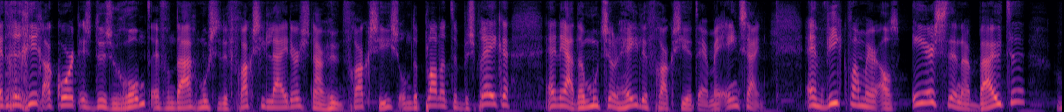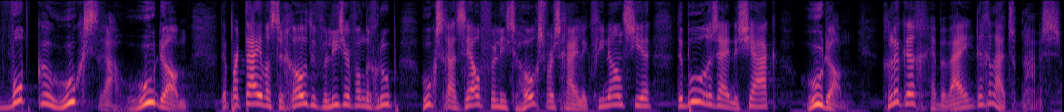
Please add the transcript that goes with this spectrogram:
Het regeerakkoord is dus rond en vandaag moesten de fractieleiders naar hun fracties om de plannen te bespreken. En ja, dan moet zo'n hele fractie het ermee eens zijn. En wie kwam er als eerste naar buiten? Wopke Hoekstra. Hoe dan? De partij was de grote verliezer van de groep. Hoekstra zelf verliest hoogstwaarschijnlijk financiën. De boeren zijn de sjaak. Hoe dan? Gelukkig hebben wij de geluidsopnames.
